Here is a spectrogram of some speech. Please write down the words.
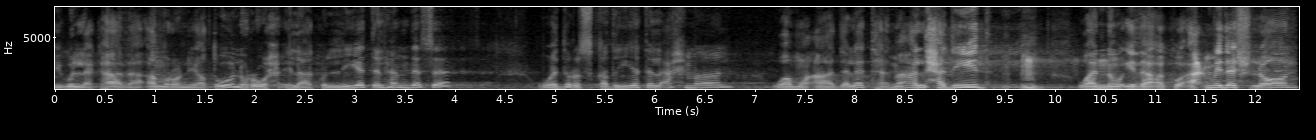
يقول لك هذا أمر يطول روح إلى كلية الهندسة وادرس قضية الأحمال ومعادلتها مع الحديد. وأنه إذا أكو أعمدة شلون؟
